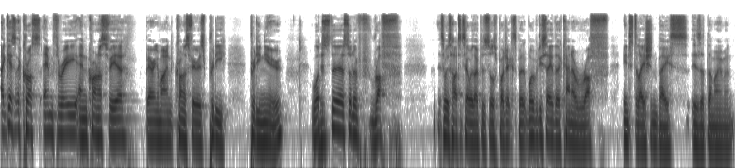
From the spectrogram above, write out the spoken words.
I guess across M3 and Chronosphere, bearing in mind Chronosphere is pretty pretty new. What's Mm-hmm. the sort of rough? It's always hard to tell with open source projects, but what would you say the kind of rough installation base is at the moment?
